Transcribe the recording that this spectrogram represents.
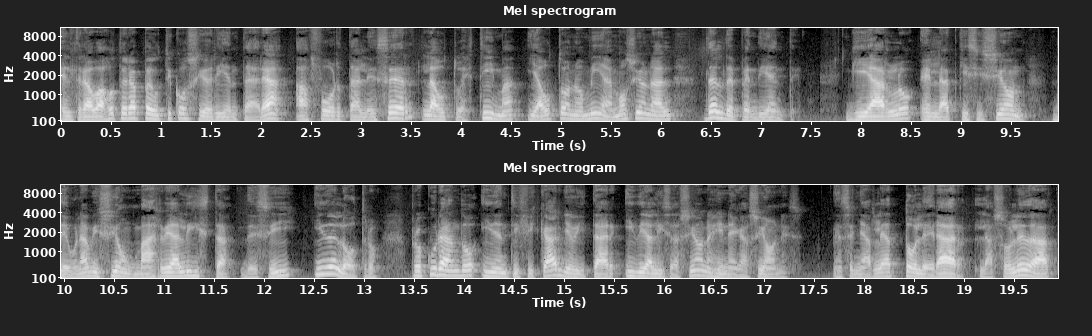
el trabajo terapéutico se orientará a fortalecer la autoestima y autonomía emocional del dependiente. guiarlo en la adquisición de una visión más realista de sí y del otro, procurando identificar y evitar idealizaciones y negaciones, enseñarle a tolerar la soledad,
